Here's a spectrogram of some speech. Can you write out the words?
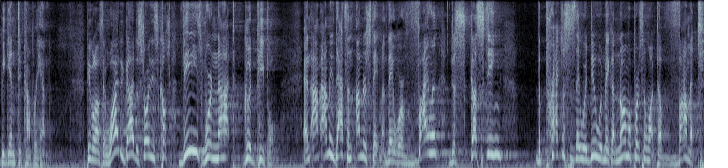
begin to comprehend. People always say, why did God destroy these cultures? These were not good people. And I, I mean, that's an understatement. They were violent, disgusting. The practices they would do would make a normal person want to vomit.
